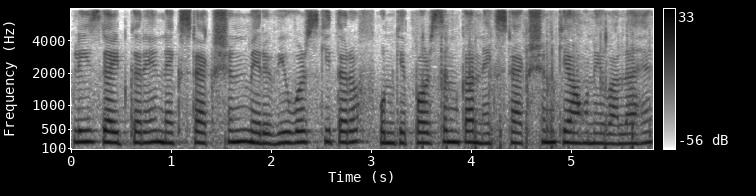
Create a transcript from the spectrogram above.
प्लीज़ गाइड करें नेक्स्ट एक्शन मेरे व्यूवर्स की तरफ़, उनके पर्सन का नेक्स्ट एक्शन क्या होने वाला है?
